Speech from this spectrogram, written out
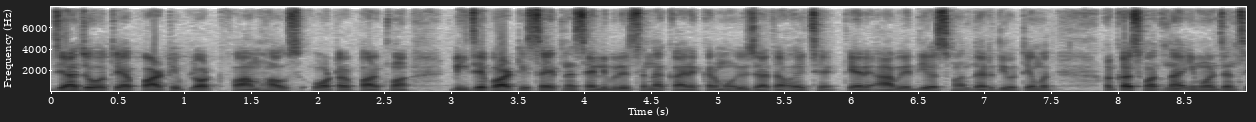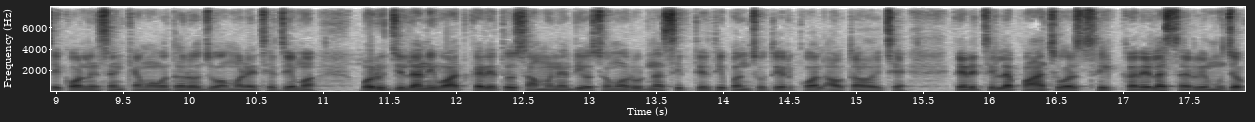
જ્યાં જુઓ ત્યાં party plot farm house water પાર્કમાં ડીજે પાર્ટી સહિતના સેલિબ્રેશનના કાર્યક્રમો યોજાતા હોય છે. ત્યારે આ બે દિવસમાં દર્દીઓ તેમજ અકસ્માતના ઇમરજન્સી કોલની સંખ્યામાં વધારો જોવા મળે છે. જેમાં ભરૂચ જિલ્લાની વાત કરીએ તો સામાન્ય દિવસોમાં રોજના સિત્તેરથી પંચોતેર કોલ આવતા હોય છે. ત્યારે છેલ્લા પાંચ વર્ષથી કરેલા સર્વે મુજબ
